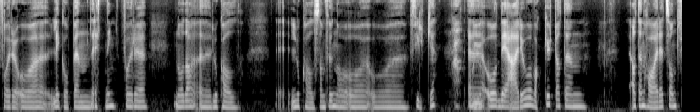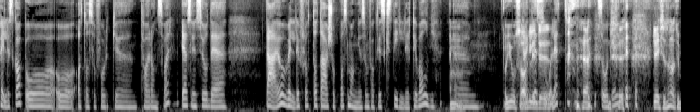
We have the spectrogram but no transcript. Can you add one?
for å legge opp en retning for eh, nå da eh, lokal, eh, lokalsamfunn og, og, og fylke. Eh, og det er jo vakkert at en, at en har et sånt fellesskap, og, og at også folk eh, tar ansvar. Jeg syns jo det det er jo veldig flott at det er såpass mange som faktisk stiller til valg. Eh, Og Jo det er ikke så lett. så gøy. Det er ikke sånn at du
